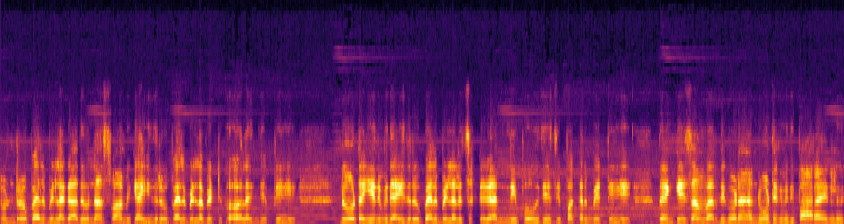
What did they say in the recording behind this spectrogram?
రెండు రూపాయల బిళ్ళ కాదు నా స్వామికి ఐదు రూపాయల బిళ్ళ పెట్టుకోవాలని చెప్పి నూట ఎనిమిది ఐదు రూపాయల బిళ్ళలు చక్కగా అన్నీ పోగు చేసి పక్కన పెట్టి వెంకటేశ్వర వారిది కూడా నూట ఎనిమిది పారాయణలు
